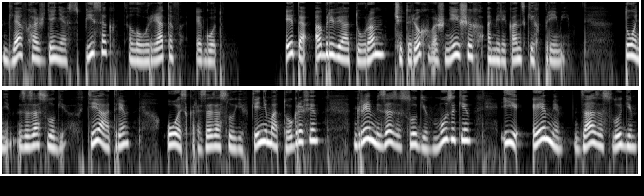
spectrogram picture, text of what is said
для вхождения в список лауреатов ЭГОТ – это аббревиатура четырех важнейших американских премий. Тони за заслуги в театре, Оскар за заслуги в кинематографе, Грэмми за заслуги в музыке и Эмми за заслуги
